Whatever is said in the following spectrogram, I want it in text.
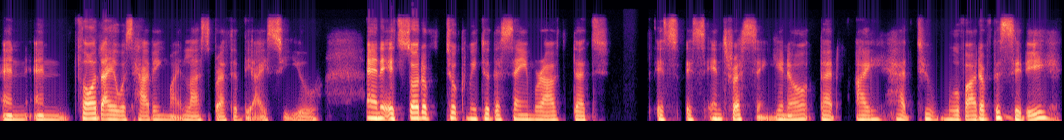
and and thought I was having my last breath at the ICU. And it sort of took me to the same route that it's it's interesting, you know, that I had to move out of the city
